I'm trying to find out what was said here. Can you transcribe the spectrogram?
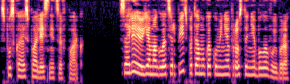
спускаясь по лестнице в парк. Салею я могла терпеть, потому как у меня просто не было выбора.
